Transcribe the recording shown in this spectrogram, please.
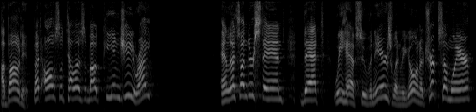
about it, but also tell us about PNG, right? And let's understand that we have souvenirs when we go on a trip somewhere.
